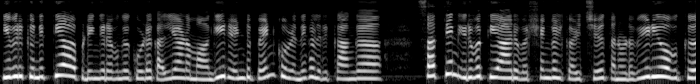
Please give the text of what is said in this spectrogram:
இவருக்கு நித்யா அப்படிங்கிறவங்க கூட கல்யாணமாகி ரெண்டு பெண் குழந்தைகள் இருக்காங்க. சத்யன் இருபத்தி ஆறு வருஷங்கள் கழிச்சு தன்னோட வீடியோவுக்கு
